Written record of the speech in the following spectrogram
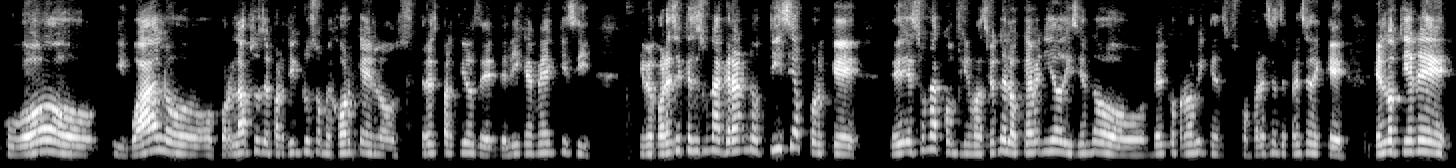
jugó igual o, por lapsos de partido incluso mejor que en los tres partidos de, Liga MX y, y me parece que esa es una gran noticia porque es una confirmación de lo que ha venido diciendo Belko Paunovic en sus conferencias de prensa de que él no tiene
